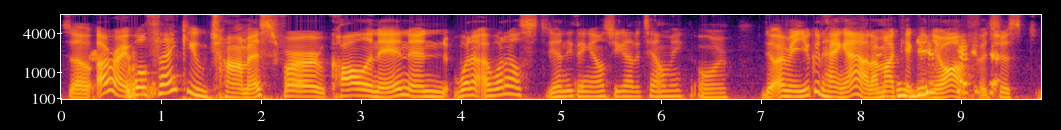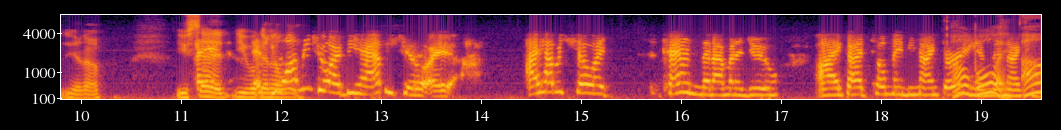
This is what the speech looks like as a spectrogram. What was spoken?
So, all right. Well, thank you, Thomas, for calling in. And what? What else? Anything else you got to tell me? Or, I mean, you can hang out. I'm not kicking you off. It's just, you know, you said And you were if gonna. If you want me to, I'd be happy to. I I have a show at ten that I'm going to do. I got till maybe nine thirty, Oh, and then. I can Oh,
